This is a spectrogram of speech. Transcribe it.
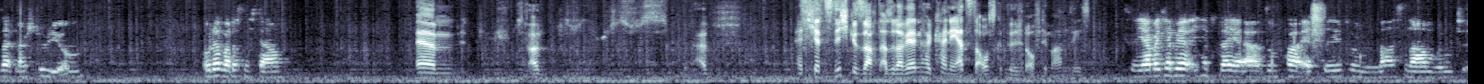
seit meinem Studium. Oder war das nicht da? Ähm, äh, äh, hätte ich jetzt nicht gesagt. Also da werden halt keine Ärzte ausgebildet auf dem Anwesen. Ja, aber ich habe ja, ich hatte da ja so ein paar Erste-Hilfe-Maßnahmen und äh,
